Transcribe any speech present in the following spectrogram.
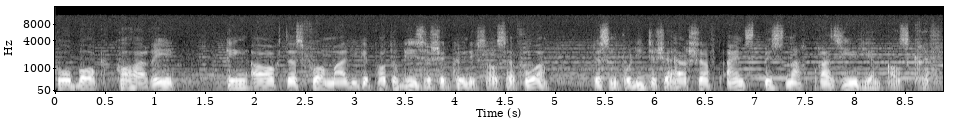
Coburg-Kohari ging auch das vormalige portugiesische Königshaus hervor, dessen politische Herrschaft einst bis nach Brasilien ausgriff.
